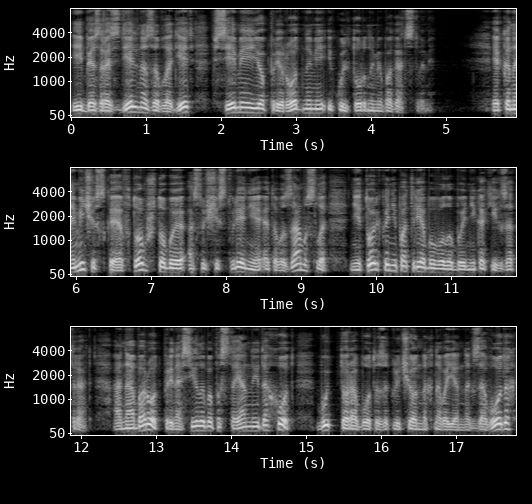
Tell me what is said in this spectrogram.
и безраздельно завладеть всеми ее природными и культурными богатствами. Экономическая в том, чтобы осуществление этого замысла не только не потребовало бы никаких затрат, а наоборот приносило бы постоянный доход, будь то работа заключенных на военных заводах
